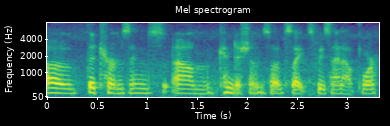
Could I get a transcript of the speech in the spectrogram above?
of the terms and um, conditions of sites we sign up for.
